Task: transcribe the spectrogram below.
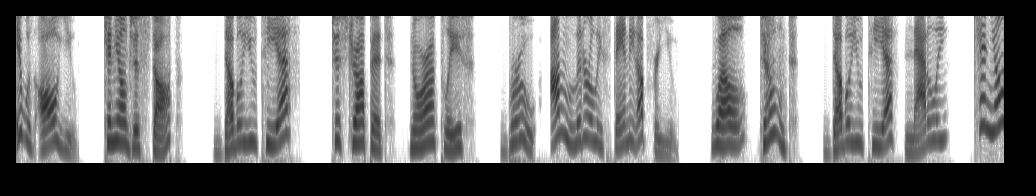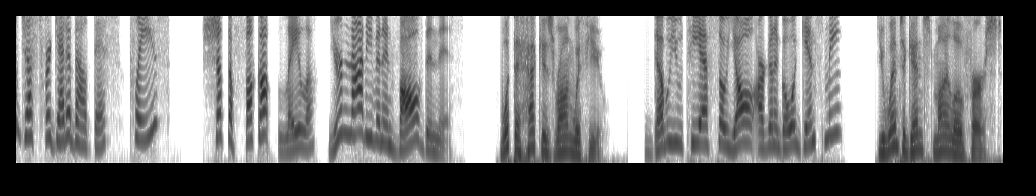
It was all you. Can y'all just stop? WTF? Just drop it. Nora, please. Brew, I'm literally standing up for you. Well, don't. WTF, Natalie? Can y'all just forget about this, please? Shut the fuck up, Layla. You're not even involved in this. What the heck is wrong with you? WTF, so y'all are gonna go against me? You went against Milo first.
